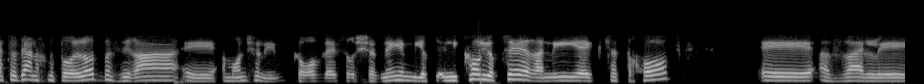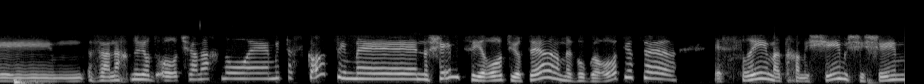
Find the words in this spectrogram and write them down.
אתה יודע, אנחנו פועלות בזירה אה, המון שנים, קרוב לעשר שנים, יות, ניקול יותר, אני אה, קצת פחות, אה, אבל, אה, ואנחנו יודעות שאנחנו אה, מתעסקות עם אה, נשים צעירות יותר, מבוגרות יותר, 20 עד 50, 60,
